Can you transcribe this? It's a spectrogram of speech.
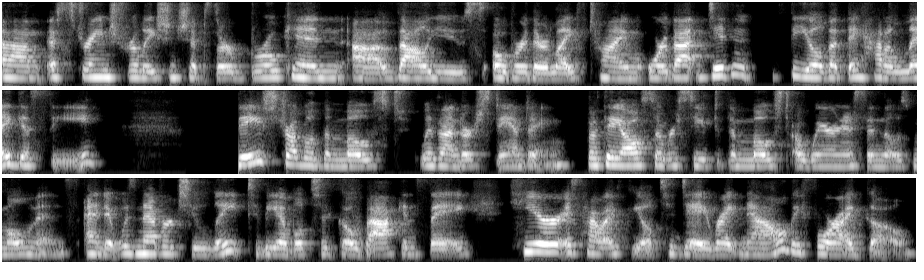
um, estranged relationships or broken uh, values over their lifetime or that didn't feel that they had a legacy they struggled the most with understanding, but they also received the most awareness in those moments. And it was never too late to be able to go back and say, here is how I feel today, right now, before I go.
